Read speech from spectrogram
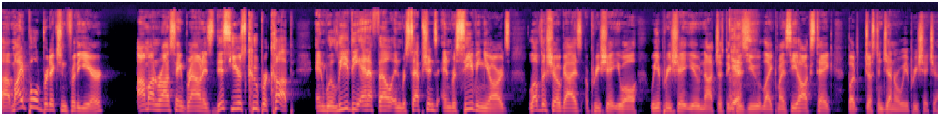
Uh, my bold prediction for the year Amon-Ra St. Brown is this year's Cooper Kupp and will lead the NFL in receptions and receiving yards. Love the show, guys. Appreciate you all. We appreciate you, not just because Yes. you liked my Seahawks take, but just in general, we appreciate you.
